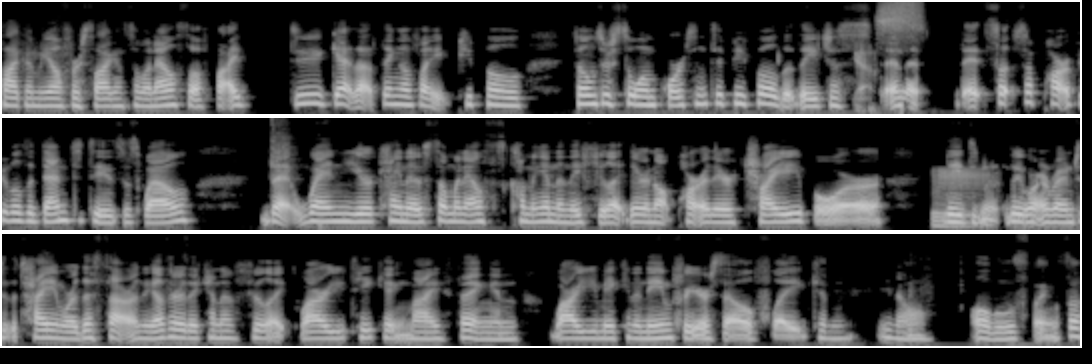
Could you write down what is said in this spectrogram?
slagging me off or slagging someone else off. But I do get that thing of like people films are so important to people that they just Yes. and it, it's such a part of people's identities as well that when you're kind of someone else is coming in and they feel like they're not part of their tribe or they Mm. didn't they weren't around at the time or this that or the other they kind of feel like why are you taking my thing? And why are you making a name for yourself? Like and you know all those things. So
